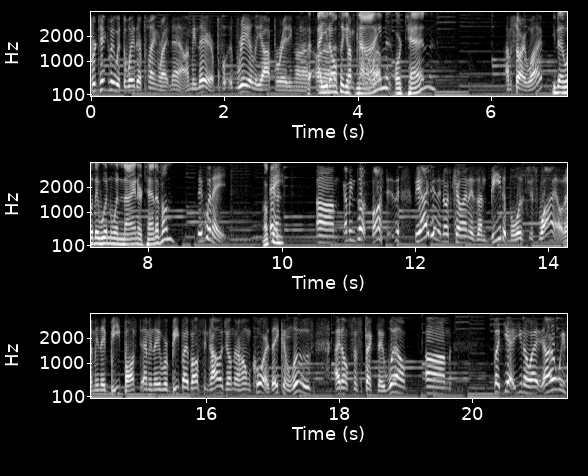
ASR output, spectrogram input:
particularly with the way they're playing right now. I mean, they are pl- really operating on a. Uh, on you don't think it's nine or ten? I'm sorry, what? You know they wouldn't win nine or ten of them? They'd win eight. Okay. Eight. Um, I mean, look, Boston. The, the idea that North Carolina is unbeatable is just wild. I mean, they beat Boston. I mean, they were beat by Boston College on their home court. They can lose. I don't suspect they will. Um, but yeah, you know, I, I always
